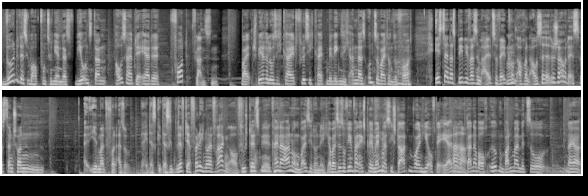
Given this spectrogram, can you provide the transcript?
würde das überhaupt funktionieren, dass wir uns dann außerhalb der Erde fortpflanzen? Weil Schwerelosigkeit, Flüssigkeiten bewegen sich anders und so weiter und so fort. Ist dann das Baby, was im All zur Welt kommt, auch ein Außerirdischer oder ist das dann schon jemand von, also das, gibt, das wirft ja völlig neue Fragen auf. Du stellst mir keine Ahnung, weiß ich doch nicht. Aber es ist auf jeden Fall ein Experiment, das sie starten wollen hier auf der Erde Aha. und dann aber auch irgendwann mal mit so, naja,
